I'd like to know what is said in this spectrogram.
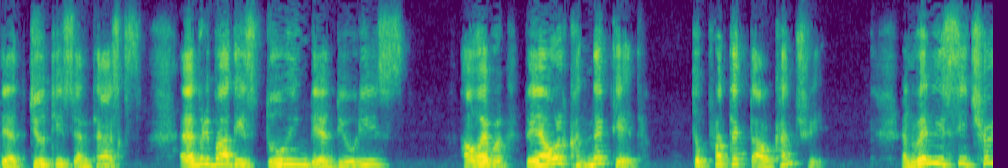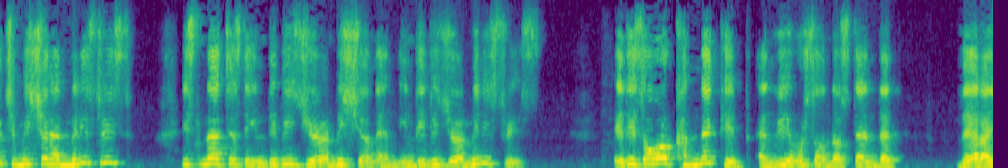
their duties and tasks. Everybody is doing their duties. However, they are all connected to protect our country. And when we see church mission and ministries, it's not just the individual mission and individual ministries. It is all connected, and we also understand that there are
